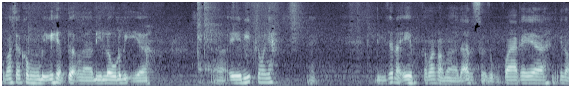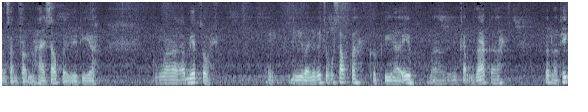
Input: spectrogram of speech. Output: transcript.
các bác sẽ không bị cái hiện tượng là đi lâu nó bị uh, edit các bác nhé. Đi rất là êm. Các bác nào mà đã sử dụng qua cái ờ, những cái dòng sản phẩm hai sóc này thì uh, cũng uh, đã biết rồi. Đấy, đi vào những cái chỗ sóc uh, cực kỳ là êm và cái cảm giác uh, rất là thích.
